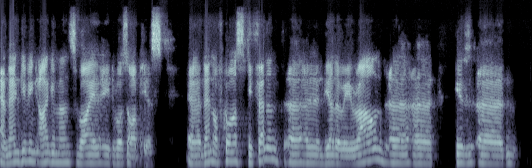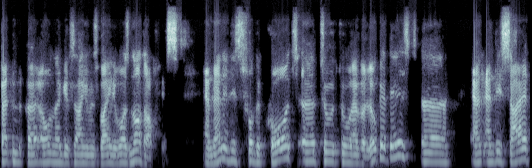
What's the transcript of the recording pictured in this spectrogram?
and then giving arguments why it was obvious. Uh, then, of course, defendant uh, the other way around uh, gives patent uh, owner gives arguments why it was not obvious. And then it is for the court uh, to, to have a look at this uh, and, and decide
